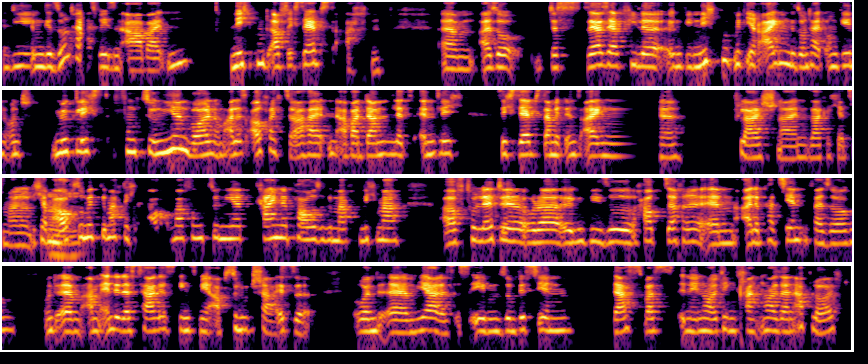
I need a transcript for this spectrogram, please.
die im Gesundheitswesen arbeiten, nicht gut auf sich selbst achten. Ähm, also, dass sehr, sehr viele irgendwie nicht gut mit ihrer eigenen Gesundheit umgehen und möglichst funktionieren wollen, um alles aufrechtzuerhalten, aber dann letztendlich sich selbst damit ins eigene Fleisch schneiden, sag ich jetzt mal. Und ich habe mhm. auch so mitgemacht, ich habe auch immer funktioniert, keine Pause gemacht, nicht mal auf Toilette oder irgendwie so Hauptsache ähm, alle Patienten versorgen. Und ähm, am Ende des Tages ging es mir absolut scheiße. Und ähm, ja, das ist eben so ein bisschen das, was in den heutigen Krankenhäusern abläuft,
